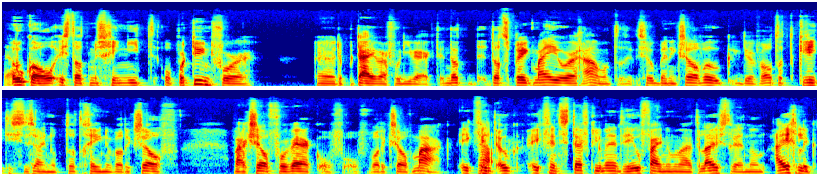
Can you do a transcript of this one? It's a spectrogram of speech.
Ja. Ook al is dat misschien niet opportun voor uh, de partij waarvoor hij werkt. En dat, dat spreekt mij heel erg aan, want zo ben ik zelf ook. Ik durf altijd kritisch te zijn op datgene wat ik zelf, waar ik zelf voor werk of, of wat ik zelf maak. Ik vind ja. ook, ik vind Stef Clement heel fijn om naar te luisteren. En dan eigenlijk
